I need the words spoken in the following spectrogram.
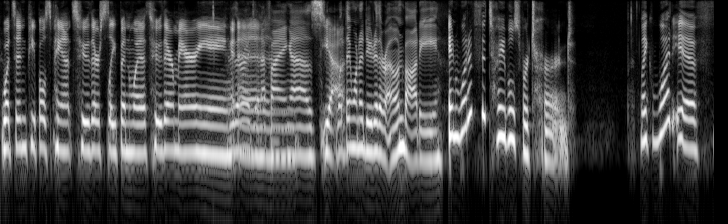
what's in people's pants, who they're sleeping with, who they're marrying, Who they're and- identifying as, yeah. what they want to do to their own body. and what if the tables were turned? Like, what if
